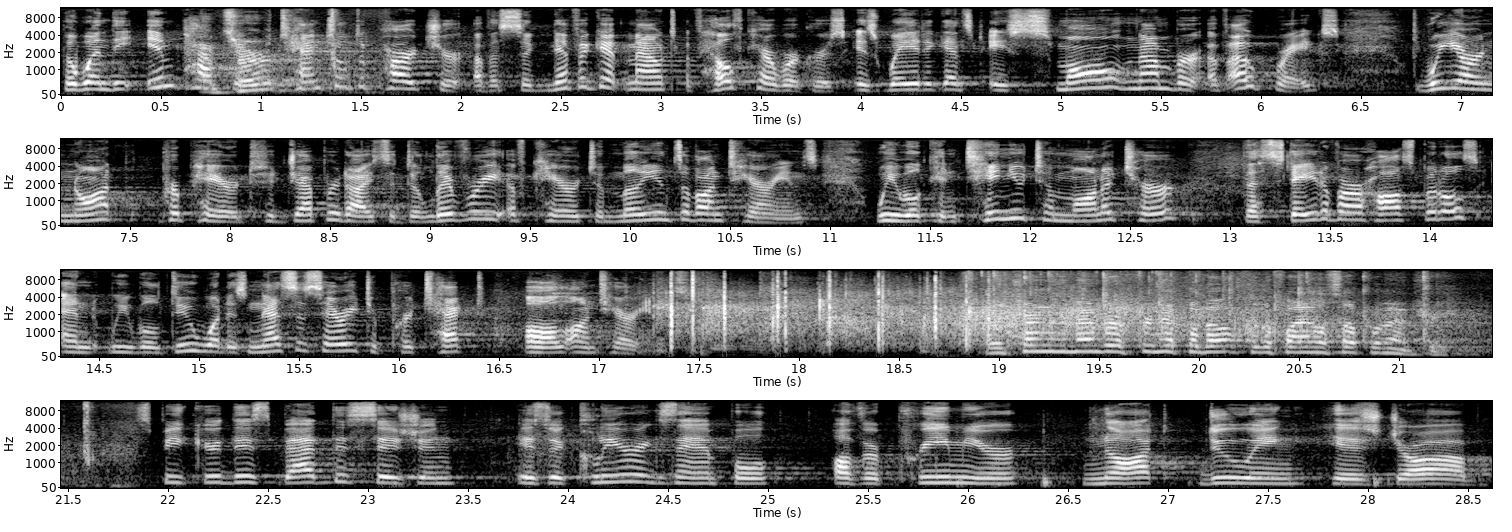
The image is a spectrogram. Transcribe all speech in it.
but when the impact Answer. of potential departure of a significant amount of healthcare workers is weighed against a small number of outbreaks, we are not prepared to jeopardize the delivery of care to millions of Ontarians. We will continue to monitor the state of our hospitals, and we will do what is necessary to protect all Ontarians. I return to the member for Nickel for the final supplementary. Speaker, this bad decision is a clear example of a Premier not doing his job.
